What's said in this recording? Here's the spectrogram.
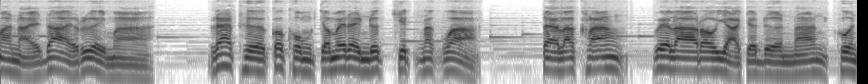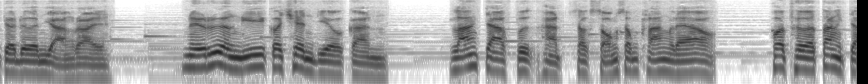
มาไหนได้เรื่อยมา และเธอก็คงจะไม่ได้นึกคิดนักว่า แต่ละครั้งเวลาเราอยากจะเดินนั้นควรจะเดินอย่างไร ในเรื่องนี้ก็เช่นเดียวกัน หลังจากฝึกหัดสักสองสาครั้งแล้ว พอเธอตั้งใจ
